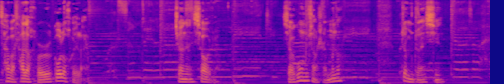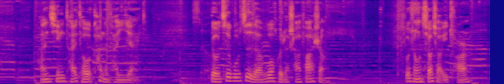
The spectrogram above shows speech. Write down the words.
才把他的魂儿勾了回来。江南笑着：“小公主想什么呢？这么专心。”韩青抬头看了他一眼，又自顾自地窝回了沙发上，缩成小小一团儿，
